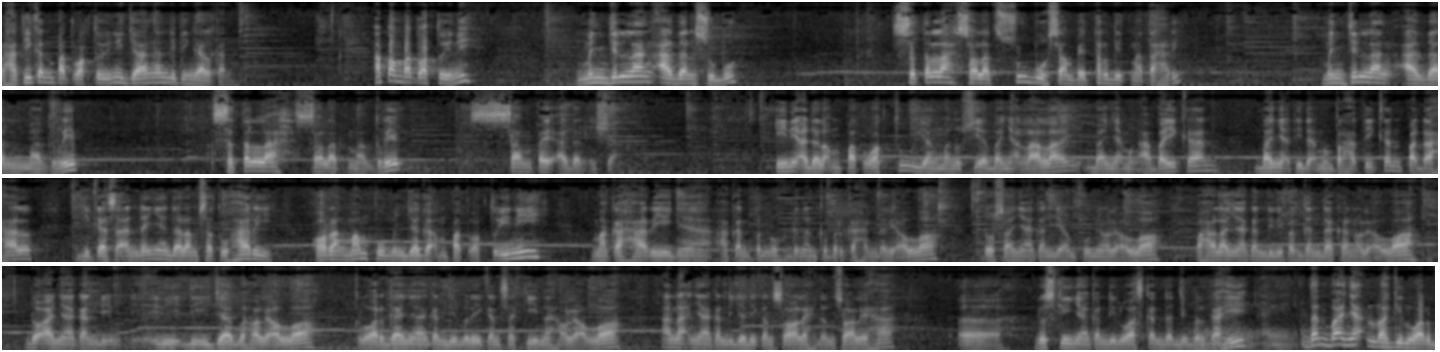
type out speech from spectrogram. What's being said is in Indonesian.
Perhatikan empat waktu ini jangan ditinggalkan. Apa empat waktu ini? Menjelang adzan subuh, setelah sholat subuh sampai terbit matahari, menjelang adzan maghrib, setelah sholat maghrib sampai adzan isya. Ini adalah empat waktu yang manusia banyak lalai, banyak mengabaikan, banyak tidak memperhatikan, padahal jika seandainya dalam satu hari orang mampu menjaga empat waktu ini, maka harinya akan penuh dengan keberkahan dari Allah, dosanya akan diampuni oleh Allah, pahalanya akan dilipat gandakan oleh Allah, doanya akan di, di, diijabah oleh Allah, keluarganya akan diberikan sakinah oleh Allah, anaknya akan dijadikan soleh dan soleha, uh, rezekinya akan diluaskan dan diberkahi, dan banyak lagi luar biasa.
